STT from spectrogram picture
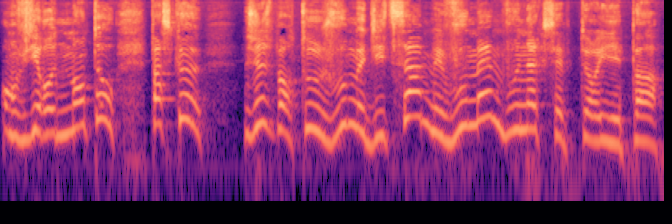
environnementaux. Parce que, M. Sportouche, vous me dites ça, mais vous-même, vous n'accepteriez pas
